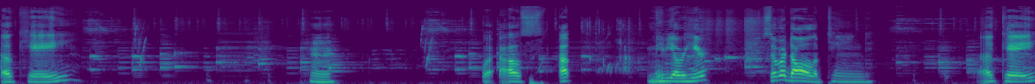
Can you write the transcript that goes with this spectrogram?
Okay. Hmm. What else? Up. Maybe over here? Silver doll obtained. Okay.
